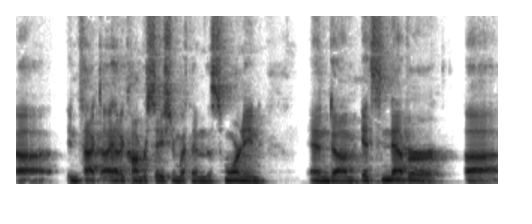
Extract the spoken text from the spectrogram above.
uh, in fact, I had a conversation with him this morning, and um, it's never uh,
